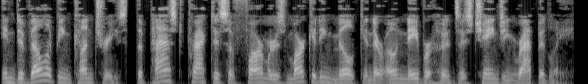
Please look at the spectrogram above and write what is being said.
In developing countries, the past practice of farmers marketing milk in their own neighborhoods is changing rapidly.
